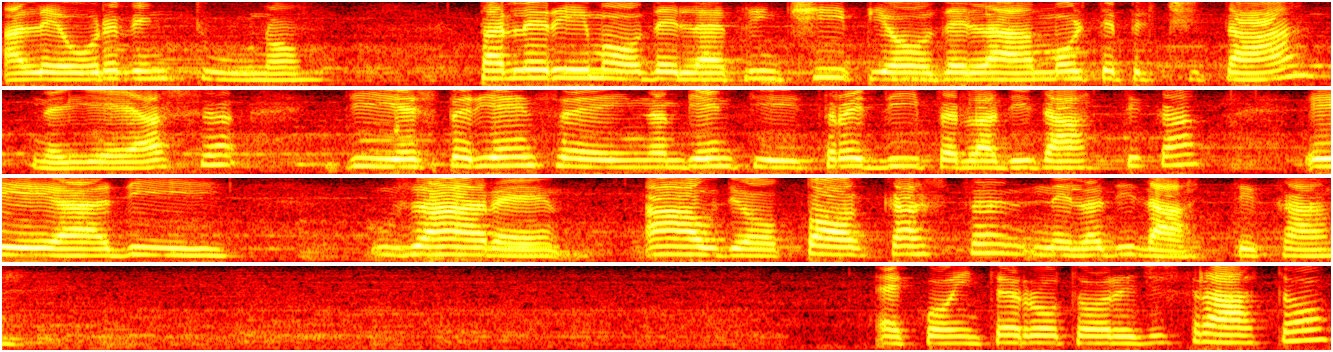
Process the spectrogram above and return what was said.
alle ore 21. Parleremo del principio della molteplicità negli EAS, di esperienze in ambienti 3D per la didattica, e uh, di usare audio podcast nella didattica. Ecco, ho interrotto, ho registrato,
